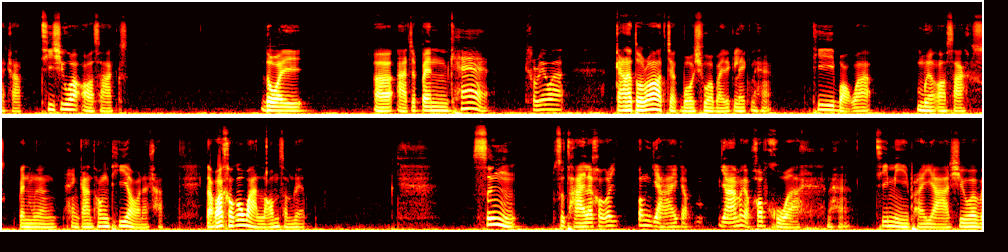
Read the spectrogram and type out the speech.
นะครับ ที่ชื่อว่าออซักโดยเอ่ออาจจะเป็นแค่เขาเรียกว่าการเอาตัวรอดจากโบชัวใบเล็กๆนะฮะ ที่บอกว่าเมืองออซักเป็นเมืองแห่งการท่องเที่ยวนะครับ แต่ว่าเขาก็หวานล้อมสำเร็จ ซึ่งสุดท้ายแล้วเขาก็ต้องย้ายกับย้ายมากับครอบครัวนะฮะ ที่มีภรรยาชื่อว่าเว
